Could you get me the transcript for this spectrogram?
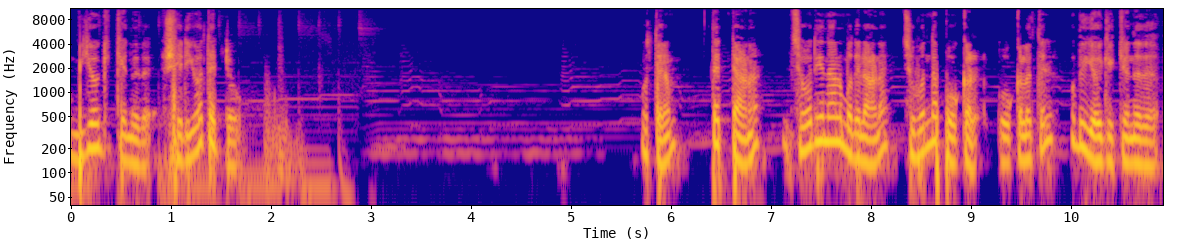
ഉപയോഗിക്കുന്നത്. ശരിയോ തെറ്റോ? ഉത്തരം തെറ്റാണ്. ചോദ്യനാൾ മുതലാണ് ചുവന്ന പൂക്കൾ പൂക്കളത്തിൽ ഉപയോഗിക്കുന്നത്.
